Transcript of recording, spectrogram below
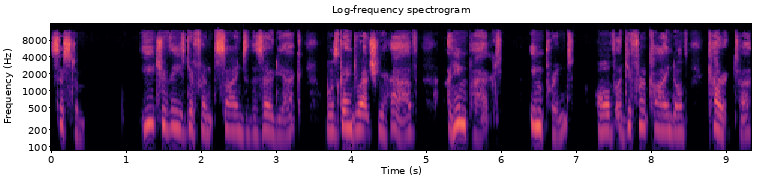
system. Each of these different signs of the zodiac was going to actually have an impact, imprint of a different kind of character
